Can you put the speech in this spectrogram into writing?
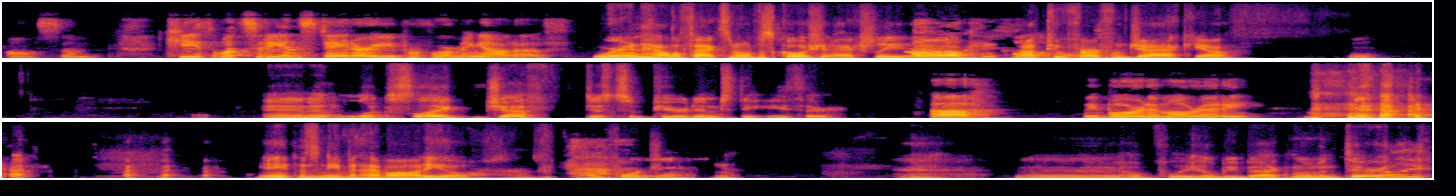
Awesome. Keith, what city and state are you performing out of? We're in Halifax, Nova Scotia, actually. Oh, uh, okay, cool. Not too far from Jack. Yeah. and it looks like Jeff disappeared into the ether. Oh, we bored him already. Yeah, he doesn't even have audio, unfortunately. Uh, hopefully, he'll be back momentarily.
